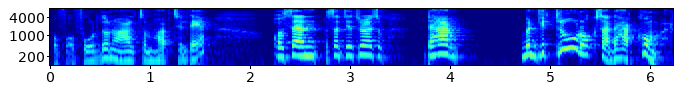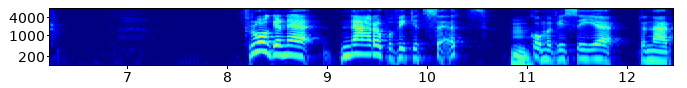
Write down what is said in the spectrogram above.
av, av fordon och allt som hör till det. Och sen, så att jag tror att det här, men vi tror också att det här kommer. Frågan är när och på vilket sätt kommer vi se den här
